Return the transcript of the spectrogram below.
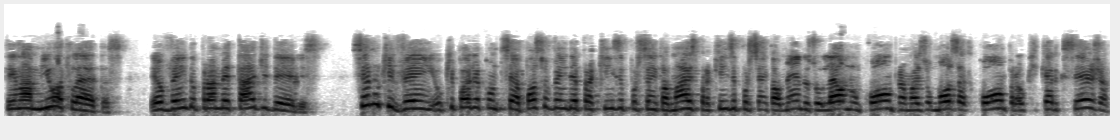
tem lá mil atletas, eu vendo para metade deles. Se ano que vem, o que pode acontecer? Eu posso vender para 15% a mais, para 15% a menos, o Léo não compra, mas o Mozart compra, o que quer que seja,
